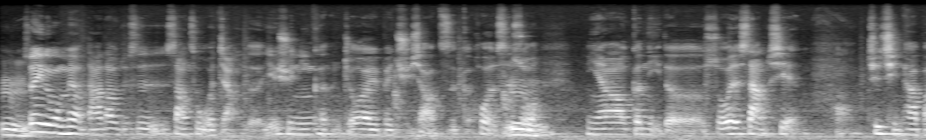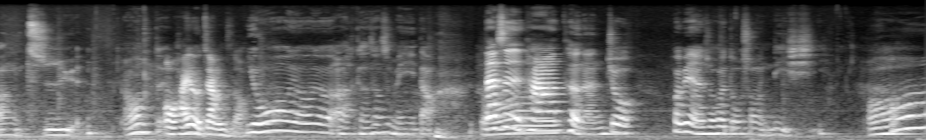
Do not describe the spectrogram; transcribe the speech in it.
嗯，所以如果没有达到，就是上次我讲的，也许你可能就会被取消资格，或者是说你要跟你的所谓的上线，哦，去请他帮你支援。哦哦，还有这样子哦，有哦有有啊，可能上次没提到，但是他可能就会变成说会多收你利息。哦，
